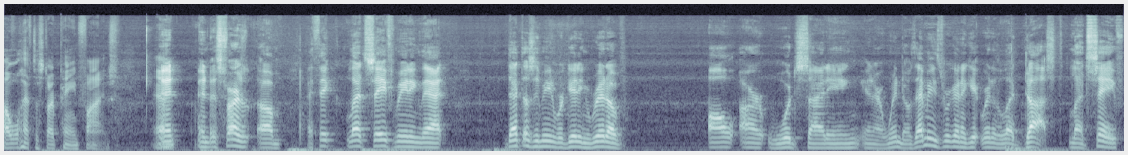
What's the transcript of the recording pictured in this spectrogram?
uh, will have to start paying fines. And and as far as um, I think lead safe meaning that that doesn't mean we're getting rid of all our wood siding and our windows. That means we're going to get rid of the lead dust, lead safe,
